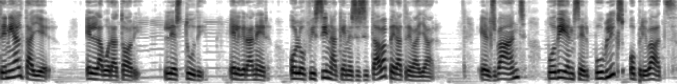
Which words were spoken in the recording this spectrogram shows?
tenia el taller, el laboratori, l'estudi, el graner o l'oficina que necessitava per a treballar. Els banys podien ser públics o privats.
